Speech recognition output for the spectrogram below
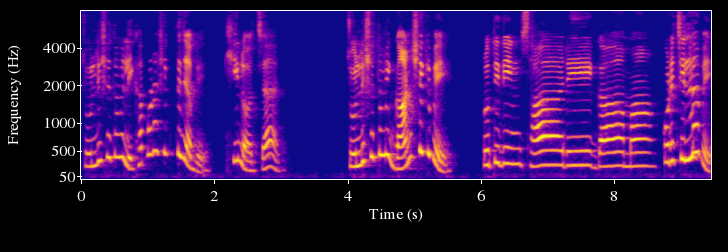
চল্লিশে তুমি লেখাপড়া শিখতে যাবে, কি লজ্জার। চল্লিশে তুমি গান শিখবে প্রতিদিন সা, রে, গা, মা করে চিল্লাবে?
